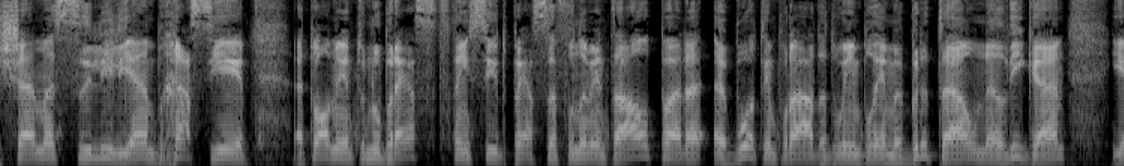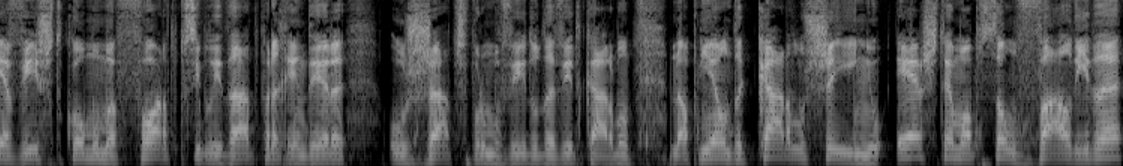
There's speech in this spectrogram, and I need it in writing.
chama-se Lilian Brassier. Atualmente no Brest, tem sido peça fundamental para a boa temporada do emblema bretão na Liga 1 e é visto como uma forte possibilidade para render o já despromovido David Carmo. Na opinião de Carlos Chainho, esta é uma opção válida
